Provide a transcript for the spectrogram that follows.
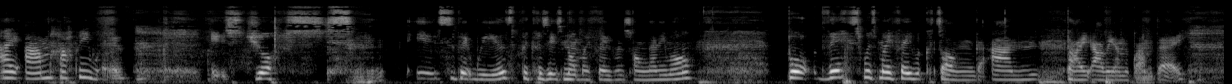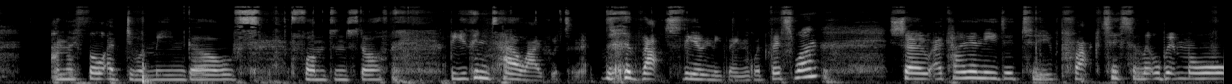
I am happy with. It's just, it's a bit weird because it's not my favourite song anymore. But this was my favourite song and by Ariana Grande and I thought I'd do a Mean Girls font and stuff, but you can tell I've written it. That's the only thing with this one. So I kind of needed to practice a little bit more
